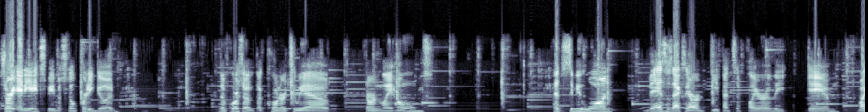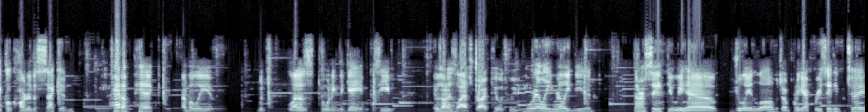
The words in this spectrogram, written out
Sorry, 88 speed, but still pretty good. And of course, at the corner two, we have Darnay Holmes. At CB1, this is actually our defensive player of the game. Michael Carter II had a pick, I believe, which led us to winning the game because he it was on his last drive too, which we really, really needed. In our safety, we have Julian Love, which I'm putting at free safety for today,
